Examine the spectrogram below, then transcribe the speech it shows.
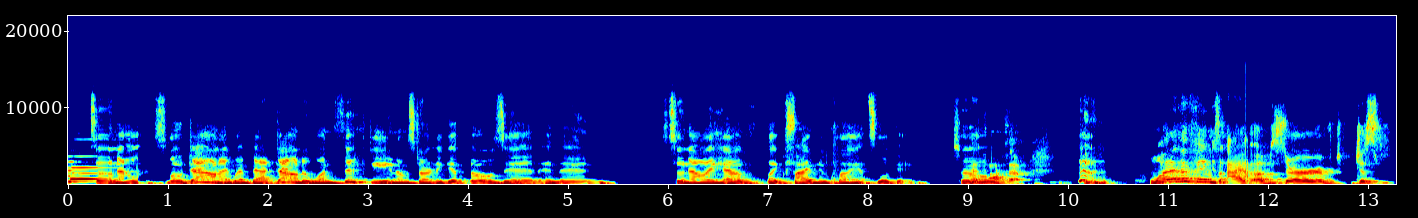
So now it slowed down. I went back down to 150 and I'm starting to get those in. And then, so now I have like five new clients looking. So, awesome. yeah. One of the things I've observed just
